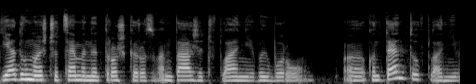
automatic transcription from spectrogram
Я думаю, що це мене трошки розвантажить в плані вибору контенту, в плані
